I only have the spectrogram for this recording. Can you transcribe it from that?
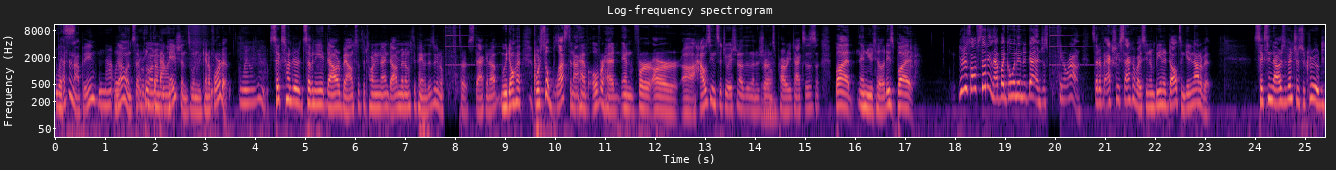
With Better not be. not with- no, instead I we're going on balance- vacations when we can't afford it. Well, you know. Six hundred seventy-eight dollar balance with the twenty-nine dollar minimum monthly payment. These are gonna f- start stacking up. We don't have. We're so blessed to not have overhead, and for our uh, housing situation, other than insurance, and property taxes, but and utilities, but you're just offsetting that by going into debt and just fing around instead of actually sacrificing and being adults and getting out of it. Sixteen dollars of interest accrued.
